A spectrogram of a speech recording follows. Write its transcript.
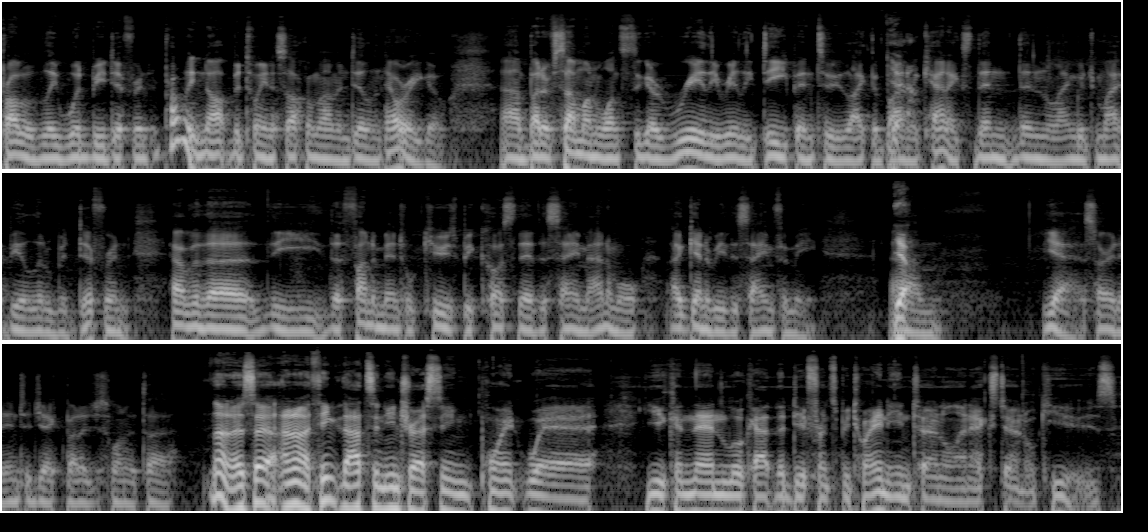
probably would be different. Probably not between a soccer mom and Dylan Hellrigo, uh, but if someone wants to go really, really deep into like the Yeah. biomechanics, then then the language might be a little bit different. However, the the the fundamental cues, because they're the same animal, are going to be the same for me. Yep. yeah. Sorry to interject, but I just wanted to. No, no. So, and I think that's an interesting point where you can then look at the difference between internal and external cues.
